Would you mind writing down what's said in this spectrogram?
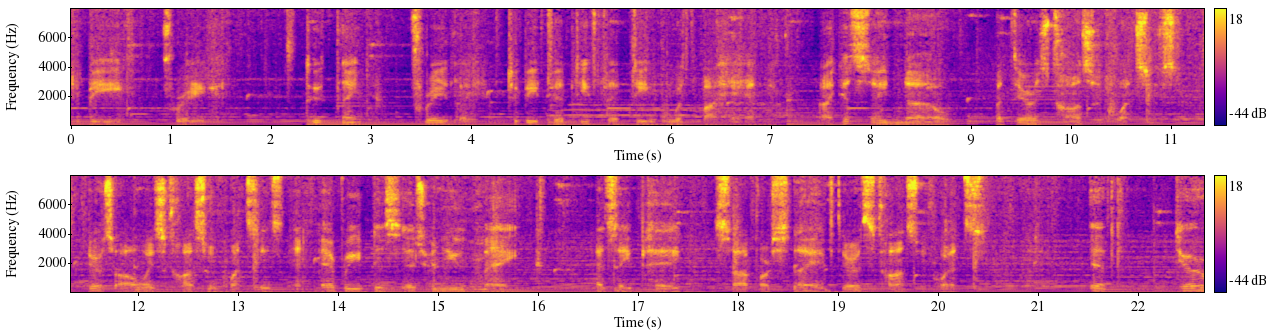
to be free, to think freely, to be 50 50 with my hand. I could say no, but there is consequences. There's always consequences in every decision you make. As a pig, sub, or slave, there's consequence. If your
